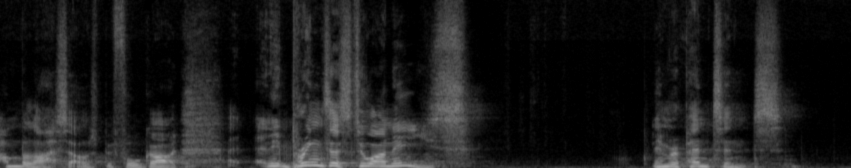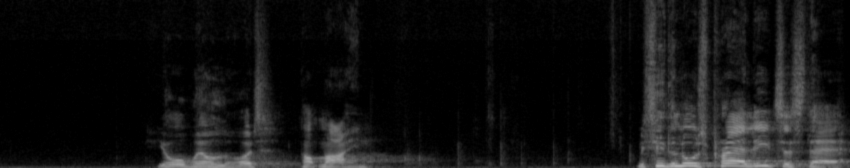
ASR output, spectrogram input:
humble ourselves before God. And it brings us to our knees in repentance. Your will, Lord, not mine. We see the Lord's Prayer leads us there.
